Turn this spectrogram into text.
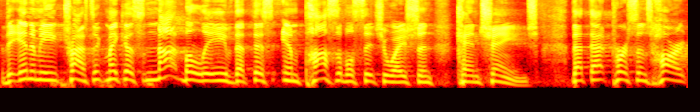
the enemy tries to make us not believe that this impossible situation can change, that that person's heart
